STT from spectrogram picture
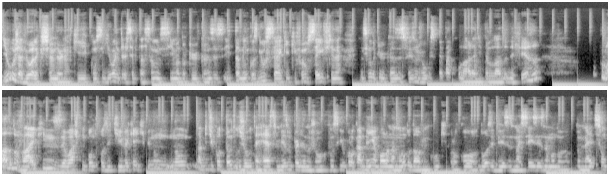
E o já viu o Alexander, né, que conseguiu a interceptação em cima do Kirk Kansas e também conseguiu o sec, que foi um safety, né, em cima do Kirk Kansas, fez um jogo espetacular ali pelo lado da defesa. Pro lado do Vikings, eu acho que um ponto positivo é que a equipe não, não abdicou tanto do jogo terrestre, mesmo perdendo o jogo, conseguiu colocar bem a bola na mão do Dalvin Cook, colocou 12 vezes, mais 6 vezes na mão do, do Madison.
